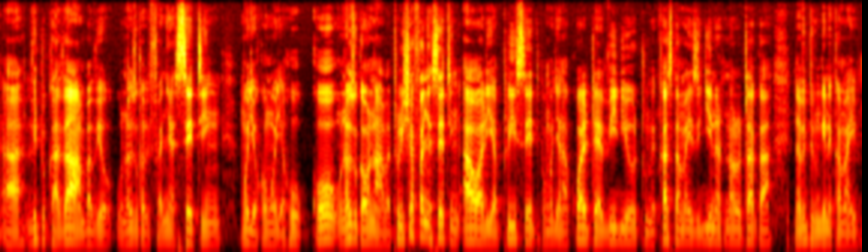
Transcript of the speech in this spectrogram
uh, vitu kadhaa ambavyo unaweza ukavifanyia setting moja kwa moja huku. Kwa hiyo unaweza ukaona hapa tulishafanya setting awali ya preset pamoja na quality ya video, tumecustomize jina tunalotaka na vitu vingine kama hivi.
